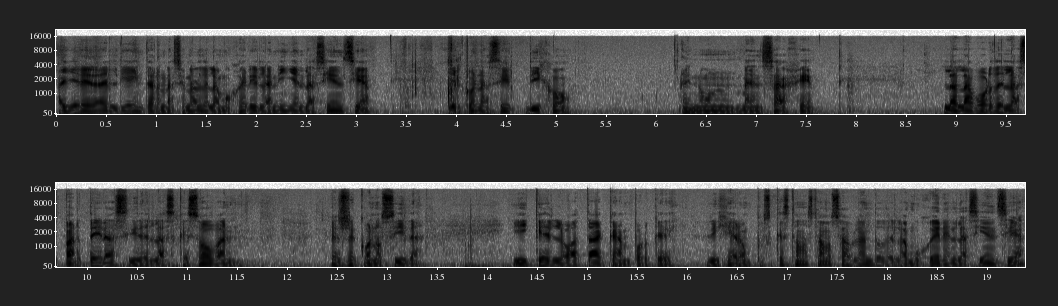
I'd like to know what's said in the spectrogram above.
Ayer era el Día Internacional de la Mujer y la Niña en la Ciencia y el CONACYT dijo en un mensaje la labor de las parteras y de las que soban es reconocida y que lo atacan porque dijeron, pues que estamos, estamos hablando de la mujer en la ciencia,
